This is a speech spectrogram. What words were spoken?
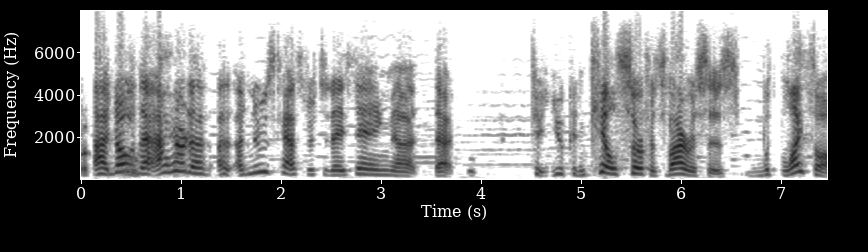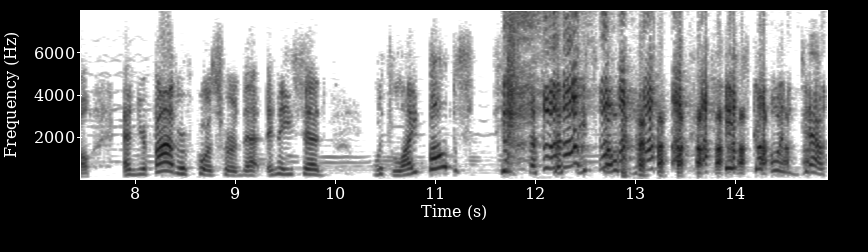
Oops. I know Ooh. that. I heard a, a, a newscaster today saying that that to, you can kill surface viruses with Lysol, and your father, of course, heard that, and he said, "With light bulbs." he's going, he's going deaf.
